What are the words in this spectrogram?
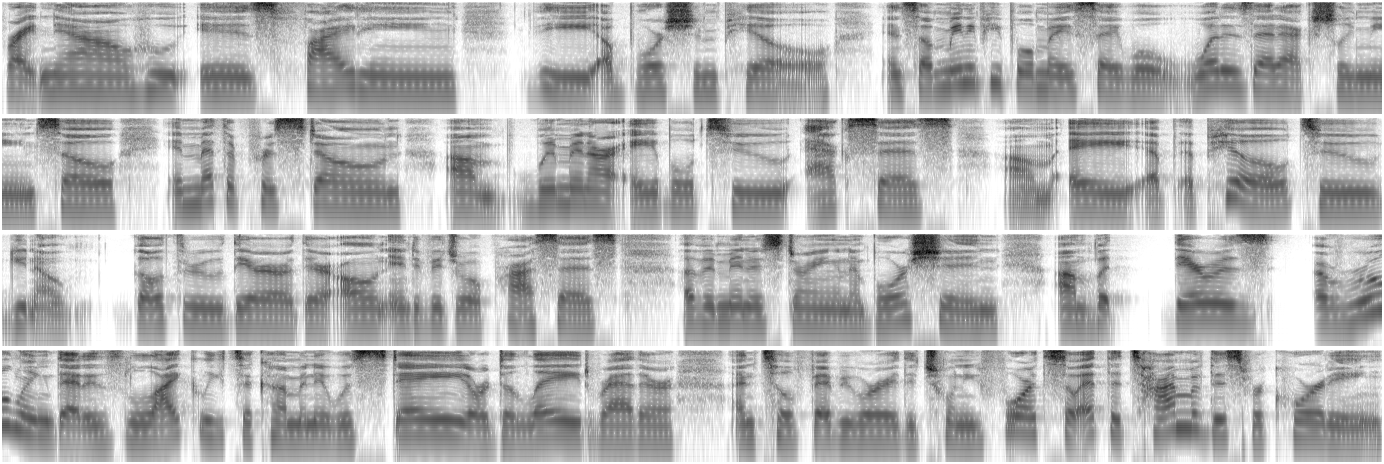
right now who is fighting the abortion pill. And so many people may say, well, what does that actually mean? So in mifepristone, um, women are able to access um, a, a, a pill to, you know, go through their their own individual process of administering an abortion. Um, but there was a ruling that is likely to come and it was stayed or delayed rather until February the 24th. So at the time of this recording,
